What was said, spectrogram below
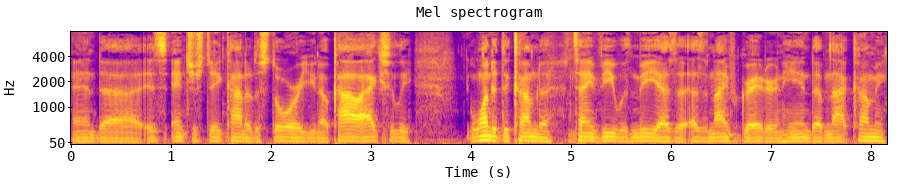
and uh, it's interesting, kind of the story. You know, Kyle actually wanted to come to St. V with me as a as a ninth grader, and he ended up not coming.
